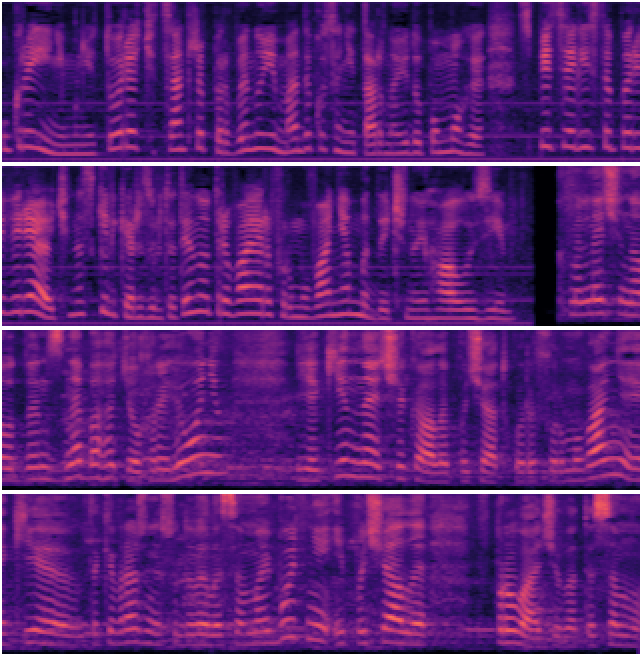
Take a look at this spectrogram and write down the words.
Україні моніторять центри первинної медико-санітарної допомоги. Спеціалісти перевіряють, наскільки результативно триває реформування медичної галузі. Хмельниччина один з небагатьох регіонів, які не чекали початку реформування, які таке враження, що дивилися в майбутнє і почали впроваджувати саму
